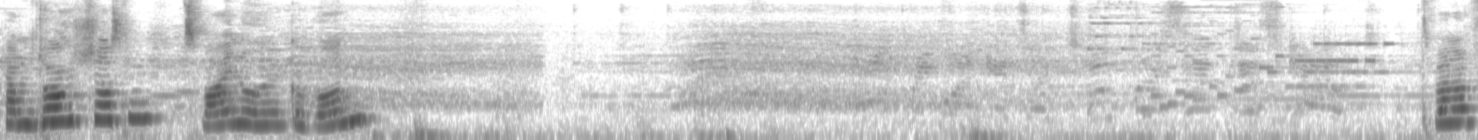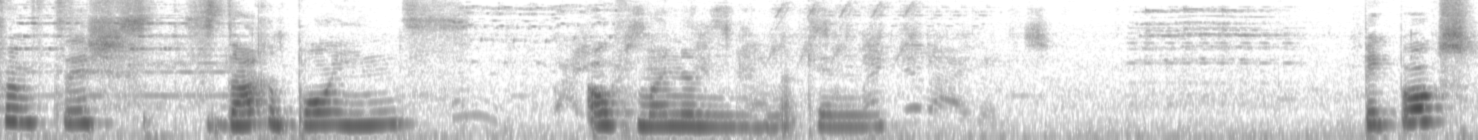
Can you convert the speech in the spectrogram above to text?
Haben Tor geschossen, 2-0 gewonnen. ...250 Star Points auf meinen Nacken. Big Box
